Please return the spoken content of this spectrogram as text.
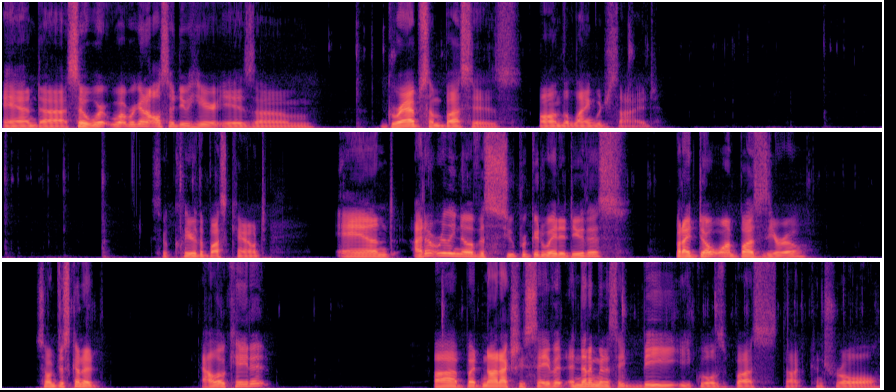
and uh, so we're, what we're going to also do here is um, grab some buses on the language side. So clear the bus count. And I don't really know of a super good way to do this, but I don't want bus zero. So I'm just going to allocate it, uh, but not actually save it. And then I'm going to say b equals bus dot control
